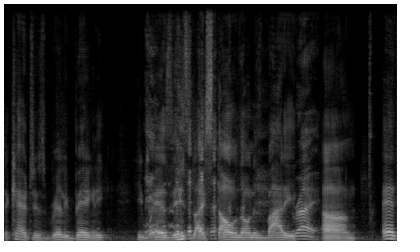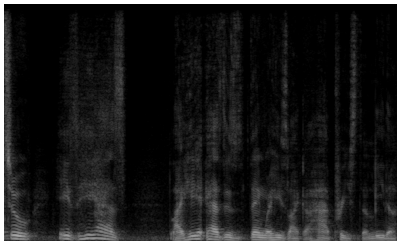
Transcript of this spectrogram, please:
the character is really big and he he wears these like stones on his body. Right. Um, and two, he's he has like he has this thing where he's like a high priest, a leader,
